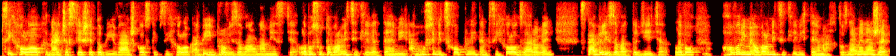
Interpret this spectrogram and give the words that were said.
psychológ, najčastejšie to býva školský psychológ, aby improvizoval na mieste, lebo sú to veľmi citlivé témy a musí byť schopný ten psychológ zároveň stabilizovať to dieťa, lebo hovoríme o veľmi citlivých témach. To znamená, že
